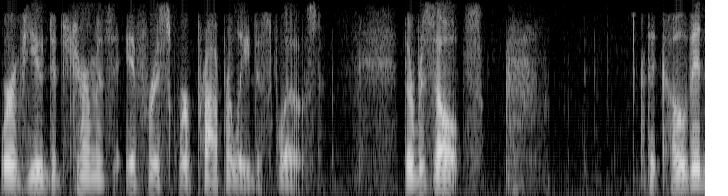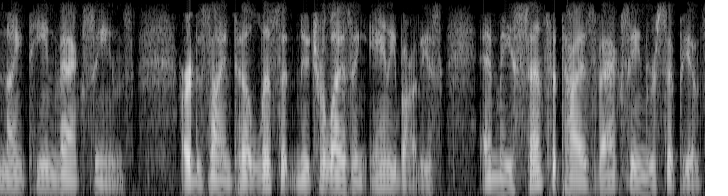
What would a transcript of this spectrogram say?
were reviewed to determine if risks were properly disclosed. The results. The COVID-19 vaccines are designed to elicit neutralizing antibodies and may sensitize vaccine recipients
